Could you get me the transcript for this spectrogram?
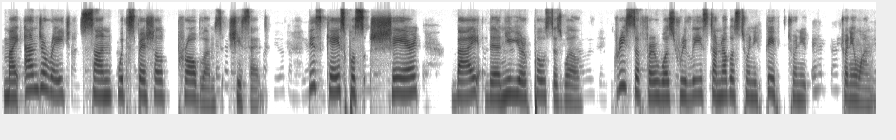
My underage son with special problems, she said. This case was shared by the New York Post as well. Christopher was released on August 25th, 2021.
